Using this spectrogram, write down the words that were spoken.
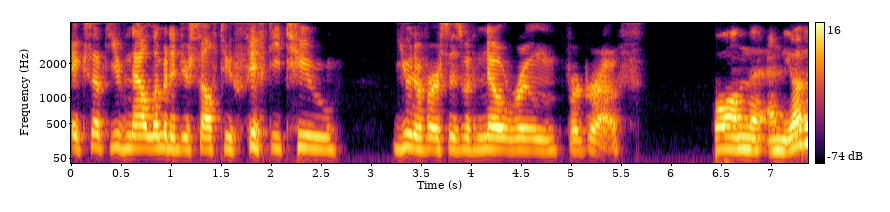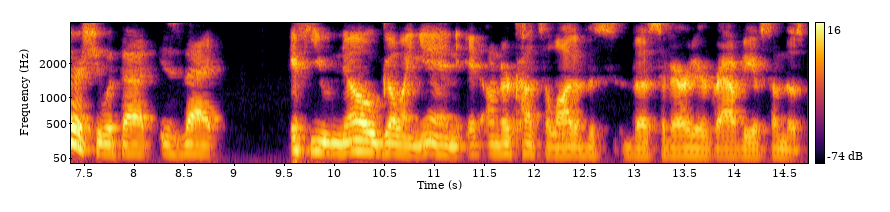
except you've now limited yourself to 52 universes with no room for growth Well, and the and the other issue with that is that if you know going in, it undercuts a lot of this the severity or gravity of some of those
